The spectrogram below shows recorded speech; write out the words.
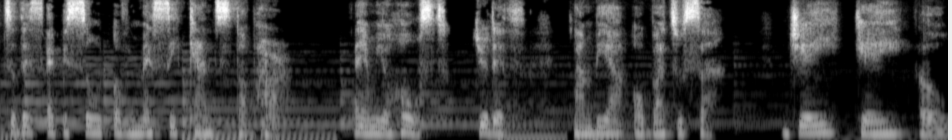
to this episode of Messy Can't Stop Her. I am your host, Judith Tambia Obatusa, JKO.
